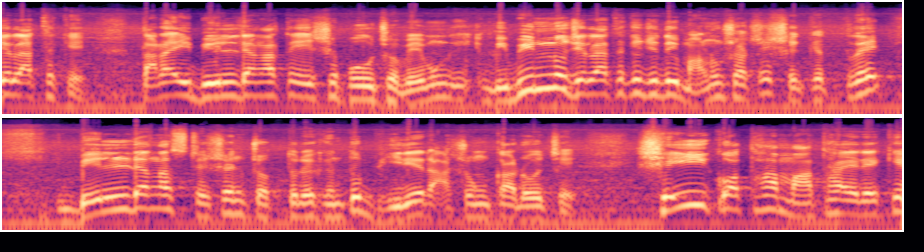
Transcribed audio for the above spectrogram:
জেলা থেকে তারা এই বেলডাঙ্গাতে এসে পৌঁছবে এবং বিভিন্ন জেলা থেকে যদি মানুষ আসে, সেক্ষেত্রে বেলডাঙ্গা স্টেশন চত্বরে কিন্তু ভিড়ের আশঙ্কা রয়েছে। সেই কথা মাথায় রেখে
